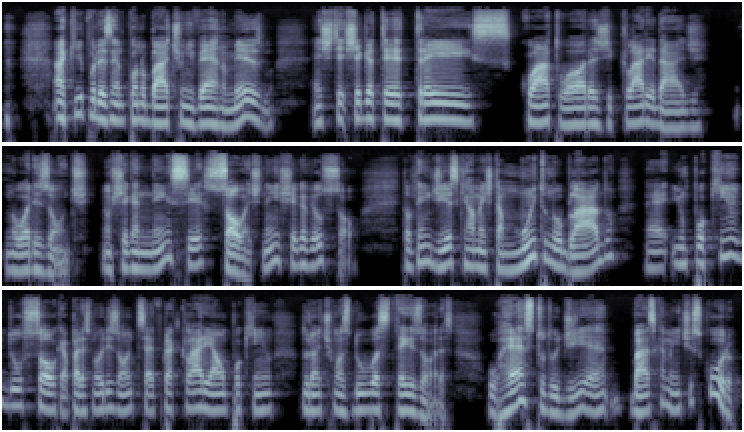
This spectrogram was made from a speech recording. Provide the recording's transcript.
Aqui, por exemplo, quando bate o inverno mesmo, a gente te, chega a ter 3, 4 horas de claridade no horizonte. Não chega nem a ser sol, a gente nem chega a ver o sol. Então tem dias que realmente está muito nublado, né, e um pouquinho do sol que aparece no horizonte serve para clarear um pouquinho durante umas duas, três horas. O resto do dia é basicamente escuro,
